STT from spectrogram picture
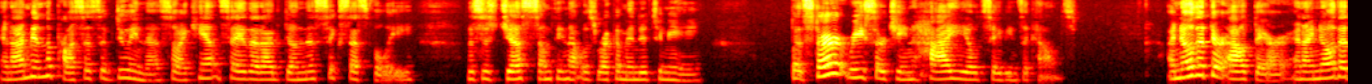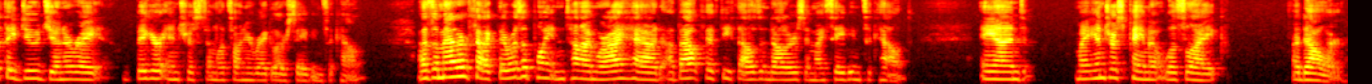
and I'm in the process of doing this, so I can't say that I've done this successfully. This is just something that was recommended to me. But start researching high yield savings accounts. I know that they're out there and I know that they do generate bigger interest than what's on your regular savings account. As a matter of fact, there was a point in time where I had about $50,000 in my savings account and my interest payment was like a dollar,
